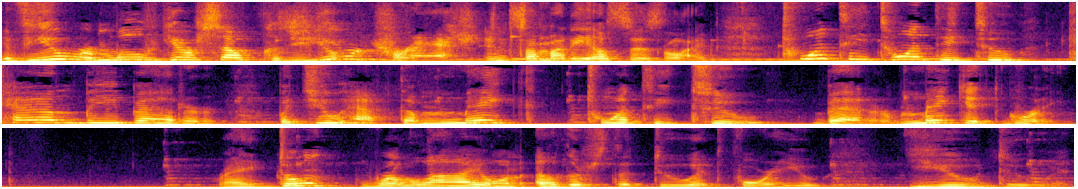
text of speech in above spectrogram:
if you remove yourself because you're trash in somebody else's life, 2022 can be better, but you have to make 22 better. Make it great, right? Don't rely on others to do it for you. You do it.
